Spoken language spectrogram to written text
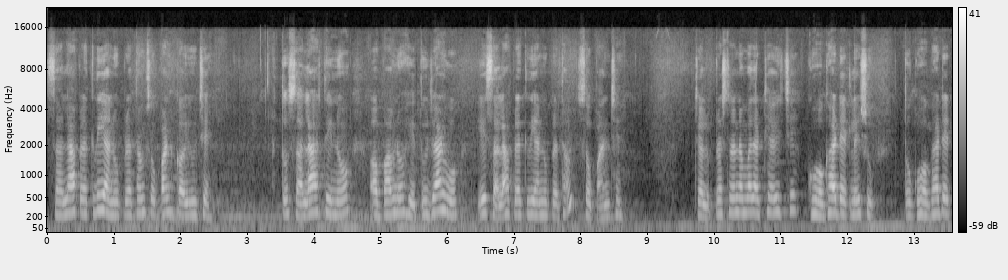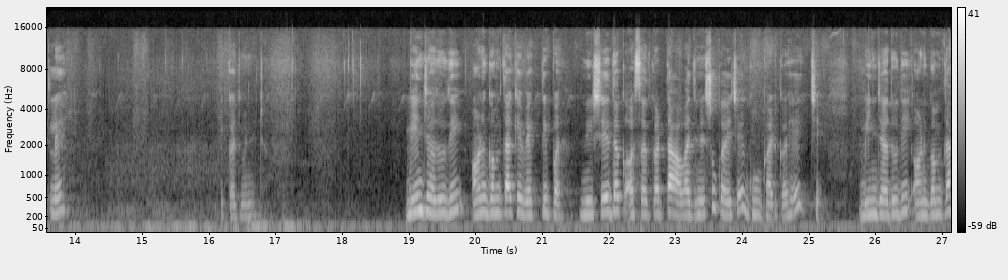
સલાહ પ્રક્રિયાનું પ્રથમ સોપાન કયું છે? તો સલાહથીનો અભાવનો હેતુ જાણવો એ સલાહ પ્રક્રિયાનું પ્રથમ સોપાન છે. ચલો, પ્રશ્ન નંબર અઠ્યાવીસ છે, ઘોઘાટ એટલે શું? તો ઘોઘાટ એટલે એક જ મિનિટ. બિનજરૂરી, અણગમતા કે વ્યક્તિ પર નિષેધક અસર કરતા અવાજને શું કહે છે? ઘોઘાટ કહે છે. બિનજરૂરી, અણગમતા,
